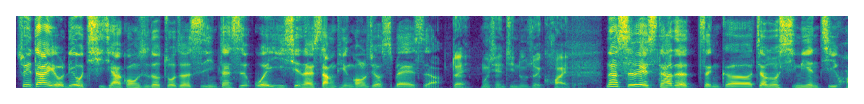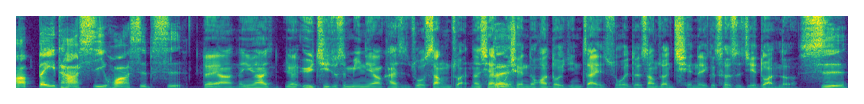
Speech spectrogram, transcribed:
所以大概有六七家公司都做这个事情，但是唯一现在上天空的只有 Space 啊。对，目前进度最快的。那 Space 它的整个叫做星链计划 Beta 细化是不是？对啊，那因为它呃预计就是明年要开始做商转，那现在目前的话都已经在所谓的商转前的一个测试阶段了。是，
